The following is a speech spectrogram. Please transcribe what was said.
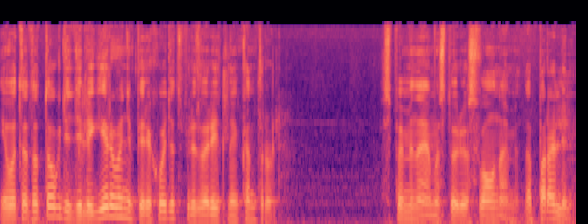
И вот это то, где делегирование переходит в предварительный контроль. Вспоминаем историю с волнами, да, параллельно.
